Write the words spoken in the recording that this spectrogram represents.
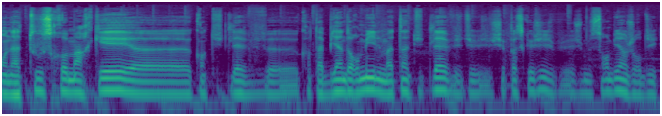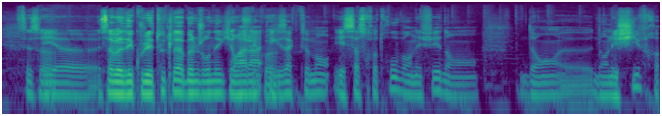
on a tous remarqué euh, quand tu te lèves, euh, quand tu as bien dormi le matin, tu te lèves, je, ne sais pas ce que j'ai, je, me sens bien aujourd'hui. C'est ça. Et, euh, ça va découler toute la bonne journée qui en voilà, suit. exactement. Et ça se retrouve en effet dans, dans, dans les chiffres.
